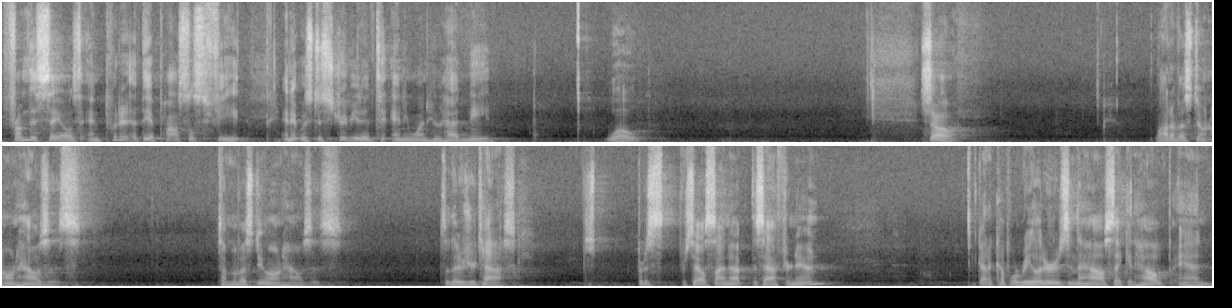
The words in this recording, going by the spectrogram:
from the sales and put it at the apostles' feet, and it was distributed to anyone who had need. Whoa. So, a lot of us don't own houses. Some of us do own houses. So there's your task. Just put a for sale sign up this afternoon. Got a couple realtors in the house, they can help. And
